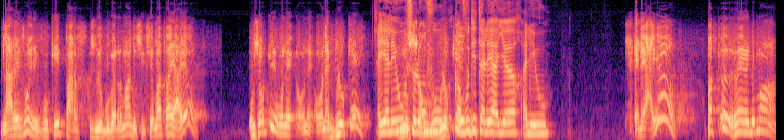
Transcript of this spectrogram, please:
La raison évoquée par le gouvernement de succès est ailleurs. Aujourd'hui, on est, on, est, on est bloqué. Et elle est où, selon vous? Quand vous dites elle est ailleurs, elle est où? Elle est ailleurs. Parce que réellement,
